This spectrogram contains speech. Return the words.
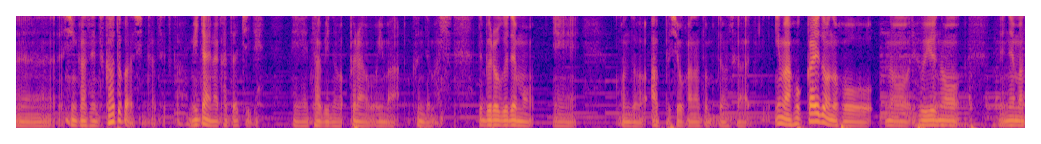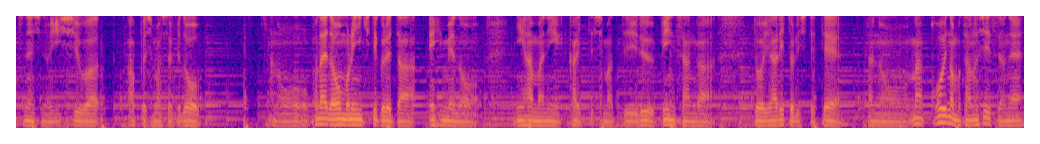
うん新幹線使うとかは新幹線使うみたいな形で、えー旅のプランを今組んでます。でブログでも、えー今度アップしようかなと思ってますが今北海道の方の冬の年末年始の1週はアップしましたけどあのーこの間大森に来てくれた愛媛の新居浜に帰ってしまっているビンさんがとやり取りしてて、あのまあ、こういうのも楽しいですよね。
